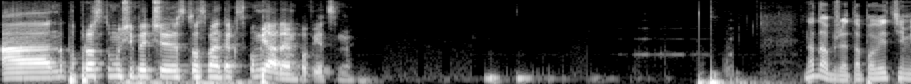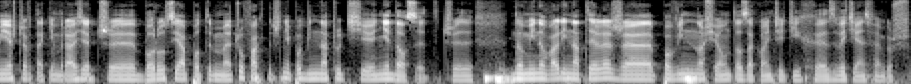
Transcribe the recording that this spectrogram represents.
a no po prostu musi być stosowany tak z pomiarem, powiedzmy. No dobrze, to powiedzcie mi jeszcze w takim razie, czy Borussia po tym meczu faktycznie powinna czuć niedosyt? Czy dominowali na tyle, że powinno się to zakończyć ich zwycięstwem, już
